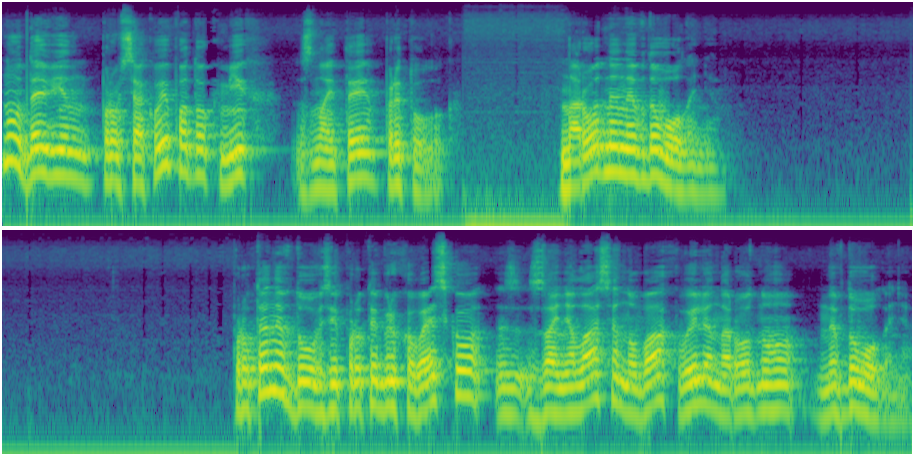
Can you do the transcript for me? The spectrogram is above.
ну, де він про всяк випадок міг знайти притулок. Народне невдоволення. Проте невдовзі проти Брюховецького зайнялася нова хвиля народного невдоволення.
